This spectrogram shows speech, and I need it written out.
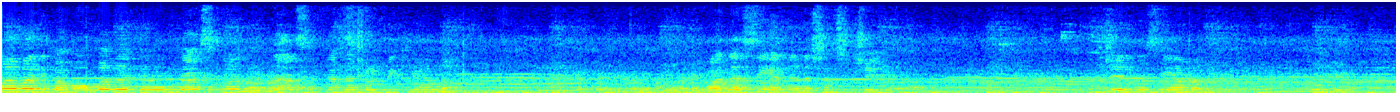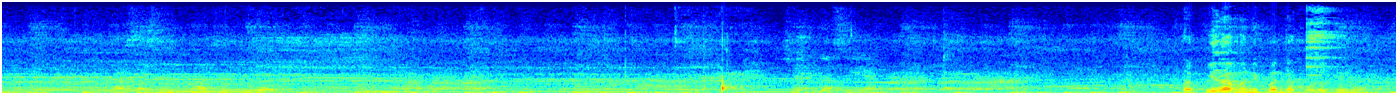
mama, di ba maumana ka ng nasa ano? Nasa ka ng barbecue, no? Wada siya, na siya street. Street na siya man. Tubig. Nasa simpa, sa tuyo. tapi lah menikah tak kulit ini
